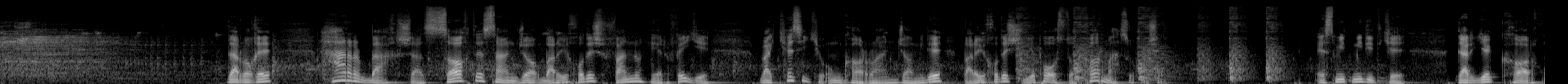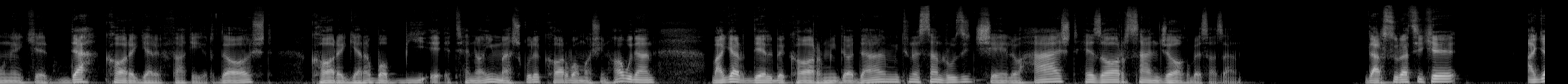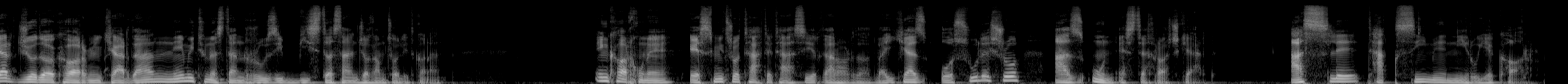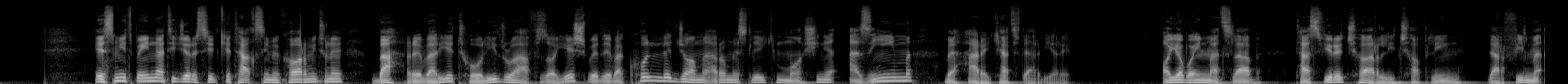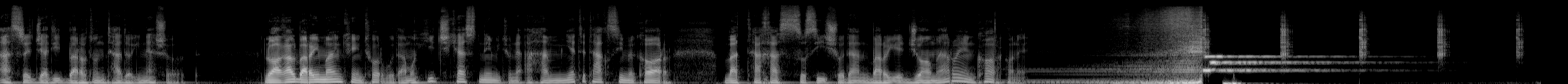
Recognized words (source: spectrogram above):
در واقع هر بخش از ساخت سنجاق برای خودش فن و حرفه‌ایه و کسی که اون کار رو انجام میده برای خودش یه پا کار محسوب میشه. اسمیت می‌دید که در یک کارخونه که ده کارگر فقیر داشت کارگرها با بی مشغول کار با ماشین ها بودن و اگر دل به کار می‌دادن می‌تونستن روزی 48 هزار سنجاق بسازن. در صورتی که اگر جدا کار می‌کردن نمی‌تونستن روزی 20 تا سنجاق هم تولید کنن. این کارخونه اسمیت رو تحت تاثیر قرار داد و یکی از اصولش رو از اون استخراج کرد. اصل تقسیم نیروی کار اسمیت به این نتیجه رسید که تقسیم کار می‌تونه بهرهوری تولید رو افزایش بده و کل جامعه رو مثل یک ماشین عظیم به حرکت در بیاره. آیا با این مطلب تصویر چارلی چاپلین در فیلم عصر جدید براتون تدایی نشد؟ لاقل برای من که اینطور بود اما هیچ کس نمی‌تونه اهمیت تقسیم کار و تخصصی شدن برای جامعه رو انکار کنه.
